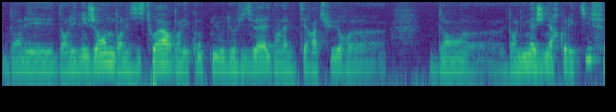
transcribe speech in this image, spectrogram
dans les dans les légendes, dans les histoires, dans les contenus audiovisuels, dans la littérature, dans dans l'imaginaire collectif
